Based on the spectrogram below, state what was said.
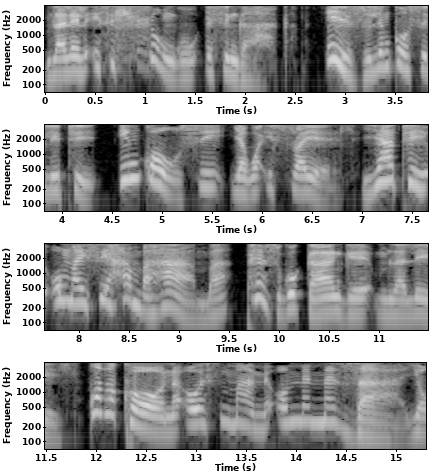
Mlalele isihlungu esingaka. Izwi lenkosi lithi inkosi yakwaIsrayeli yathi uma isihamba hamba phezu kogange mlaleli kwabakhona owesimame omemezayo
